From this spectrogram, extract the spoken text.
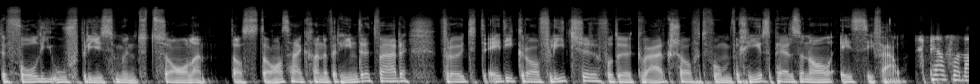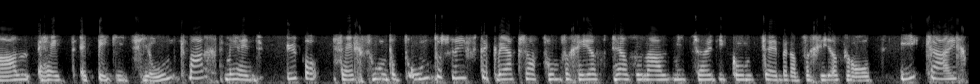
den vollen Aufpreis zahlen müssen. Dass das können verhindert werden freut Edi Graf Litscher von der Gewerkschaft vom Verkehrspersonal SCV. Das Personal hat eine Petition gemacht. Wir haben über 600 Unterschriften, die Gewerkschaft vom Verkehrspersonal mit Säudigum zusammen am Verkehrsrat eingereicht.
